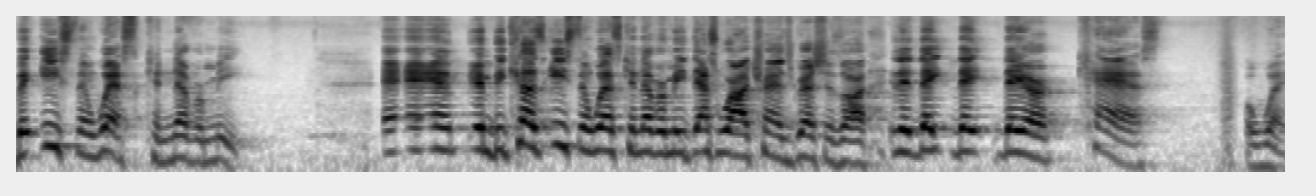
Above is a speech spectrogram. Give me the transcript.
but east and west can never meet. And, and, and, because east and west can never meet, that's where our transgressions are. They, they, they are cast away.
